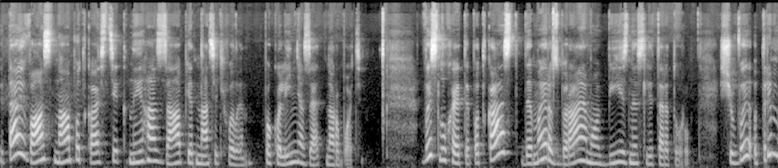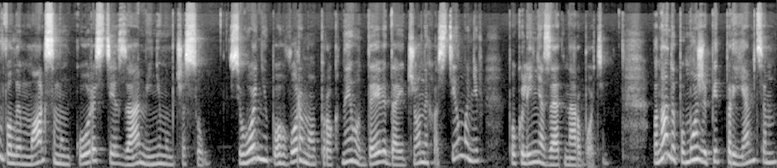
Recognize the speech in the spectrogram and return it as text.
Вітаю вас на подкасті Книга за 15 хвилин. Покоління Z на роботі. Ви слухаєте подкаст, де ми розбираємо бізнес-літературу, щоб ви отримували максимум користі за мінімум часу. Сьогодні поговоримо про книгу Девіда і Джониха Стілманів Покоління Z на роботі. Вона допоможе підприємцям,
